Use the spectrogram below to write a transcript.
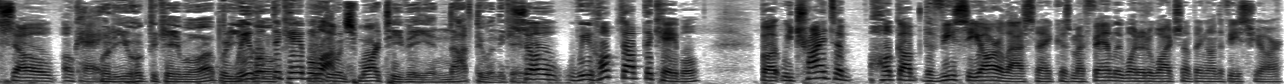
So okay. Or do you hook the cable up? Or do you We go- hook the cable up. doing smart TV and not doing the cable. So we hooked up the cable, but we tried to hook up the VCR last night because my family wanted to watch something on the VCR,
